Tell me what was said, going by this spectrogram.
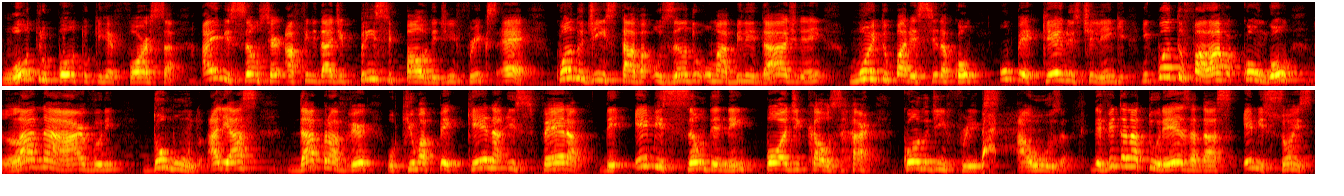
Um outro ponto que reforça a emissão ser a afinidade principal de Jim Freaks é quando Jim estava usando uma habilidade de Nen muito parecida com um pequeno estilingue enquanto falava com Gon lá na árvore do mundo. Aliás, dá pra ver o que uma pequena esfera de emissão de Nen pode causar quando Jim Freaks a usa. Devido à natureza das emissões,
